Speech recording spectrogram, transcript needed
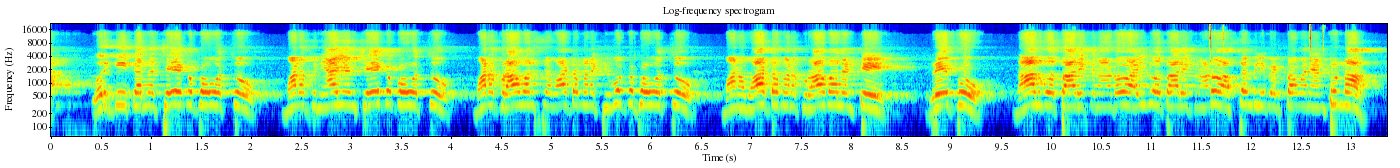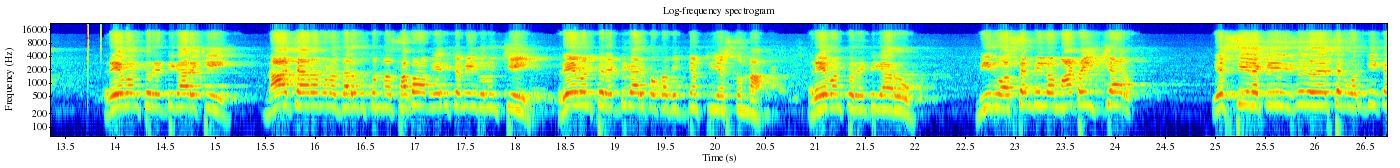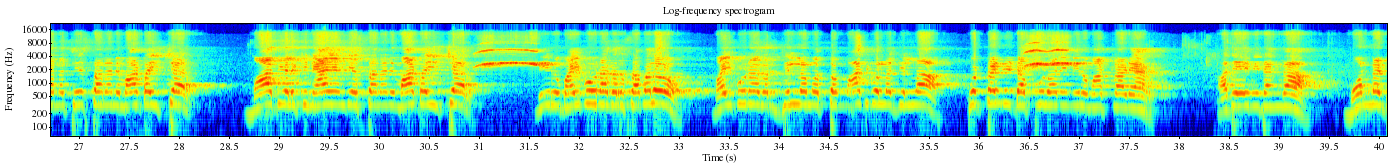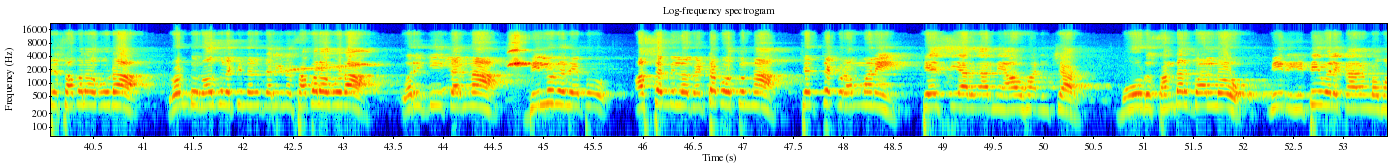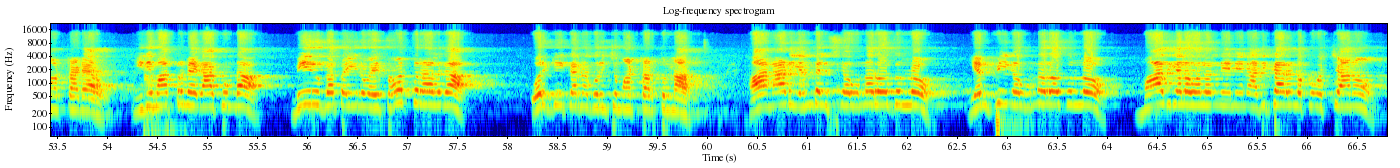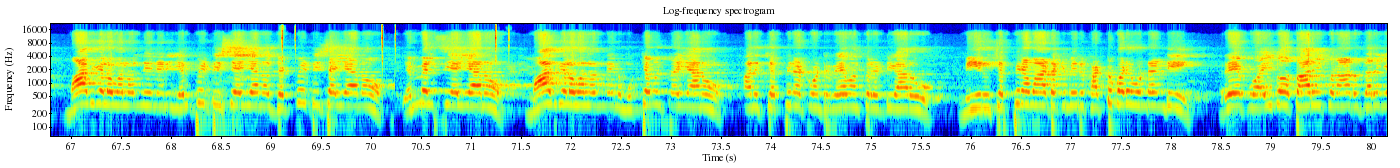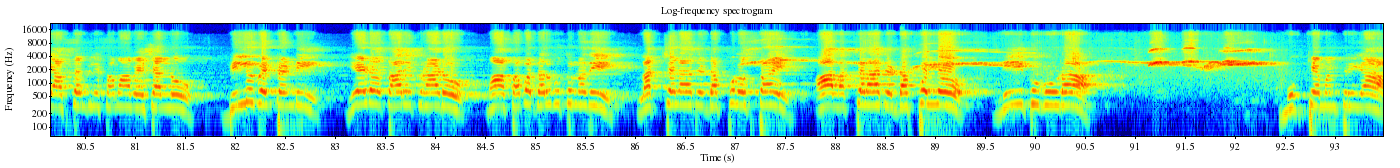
వర్గీకరణ చేయకపోవచ్చు మనకు న్యాయం చేయకపోవచ్చు మనకు రావాల్సిన వాట మనకు ఇవ్వకపోవచ్చు మన వాట మనకు రావాలంటే రేపు నాలుగో తారీఖు నాడో ఐదో తారీఖు నాడో అసెంబ్లీ పెడతామని అంటున్నారు. రేవంత్ రెడ్డి గారికి నాచారంలో జరుగుతున్న సభా వేదిక మీద నుంచి రేవంత్ రెడ్డి గారికి ఒక విజ్ఞప్తి చేస్తున్నా. రేవంత్ రెడ్డి గారు మీరు అసెంబ్లీలో మాట ఇచ్చారు. ఎస్సీలకి రిజర్వేషన్ వర్గీకరణ చేస్తానని మాట ఇచ్చారు. మాదిలకి న్యాయం చేస్తానని మాట ఇచ్చారు. మీరు మహబూబ్ నగర్ సభలో మహబూబ్ నగర్ జిల్లా మొత్తం మాదిగొల్ల జిల్లా కొట్టండి డప్పులు అని మీరు మాట్లాడారు. అదేవిధంగా మొన్నటి సభలో కూడా రెండు రోజుల కింద జరిగిన సభలో కూడా వర్గీకరణ బిల్లును రేపు అసెంబ్లీలో పెట్టబోతున్న చర్చకు రమ్మని కేసీఆర్ గారిని ఆహ్వానించారు. మూడు సందర్భాల్లో మీరు ఇటీవలి కాలంలో మాట్లాడారు. ఇది మాత్రమే కాకుండా మీరు గత ఇరవై సంవత్సరాలుగా వర్గీకరణ గురించి మాట్లాడుతున్నారు. ఆనాడు ఎమ్మెల్సీగా ఉన్న రోజుల్లో ఎంపీగా ఉన్న రోజుల్లో మాది గెలవాలనే నేను అధికారంలోకి వచ్చాను. మాదిగల వలన నేను ఎంపీటీసీ అయ్యాను జడ్పీటీసీ అయ్యాను ఎమ్మెల్సీ అయ్యాను మాదిగల వలన నేను ముఖ్యమంత్రి అయ్యాను అని చెప్పినటువంటి రేవంత్ రెడ్డి గారు మీరు చెప్పిన మాటకి మీరు కట్టుబడి ఉండండి. రేపు ఐదో తారీఖు నాడు జరిగే అసెంబ్లీ సమావేశాల్లో బిల్లు పెట్టండి. ఏడో తారీఖు నాడు మా సభ జరుగుతున్నది. లక్షలాది డప్పులు వస్తాయి. ఆ లక్షలాది డప్పుల్లో నీకు కూడా ముఖ్యమంత్రిగా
